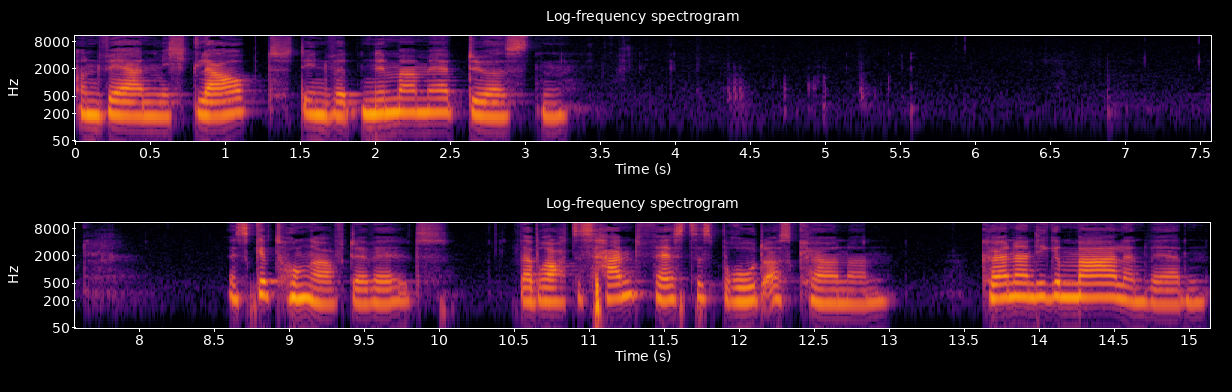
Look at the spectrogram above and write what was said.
und wer an mich glaubt, den wird nimmermehr dürsten. Es gibt Hunger auf der Welt. Da braucht es handfestes Brot aus Körnern. Körnern, die gemahlen werden.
